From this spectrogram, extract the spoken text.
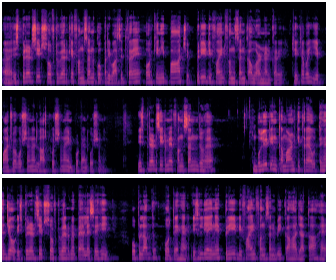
स्प्रेडशीट सॉफ्टवेयर के फ़ंक्शन को परिभाषित करें और किन्हीं पाँच प्री डिफाइंड फ़ंक्शन का वर्णन करें। ठीक है भाई? ये पांचवा क्वेश्चन है लास्ट क्वेश्चन है इंपॉर्टेंट क्वेश्चन है। स्प्रेडशीट में फ़ंक्शन जो है बुलेट इन कमांड की तरह होते हैं, जो स्प्रेडशीट सॉफ्टवेयर में पहले से ही उपलब्ध होते हैं। इसलिए इन्हें प्री डिफाइंड फ़ंक्शन भी कहा जाता है।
